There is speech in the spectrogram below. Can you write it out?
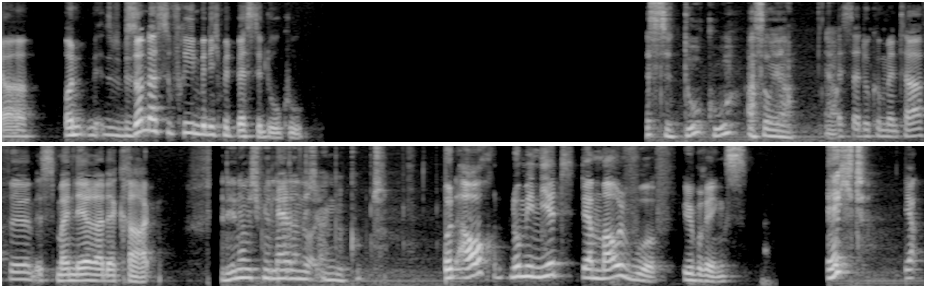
ja. Und besonders zufrieden bin ich mit beste Doku. Beste Doku? Achso, ja. ja. Bester Dokumentarfilm ist Mein Lehrer der Kraken. Den habe ich mir leider Ja, nicht angeguckt. Und auch nominiert der Maulwurf übrigens. Echt? Ja.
